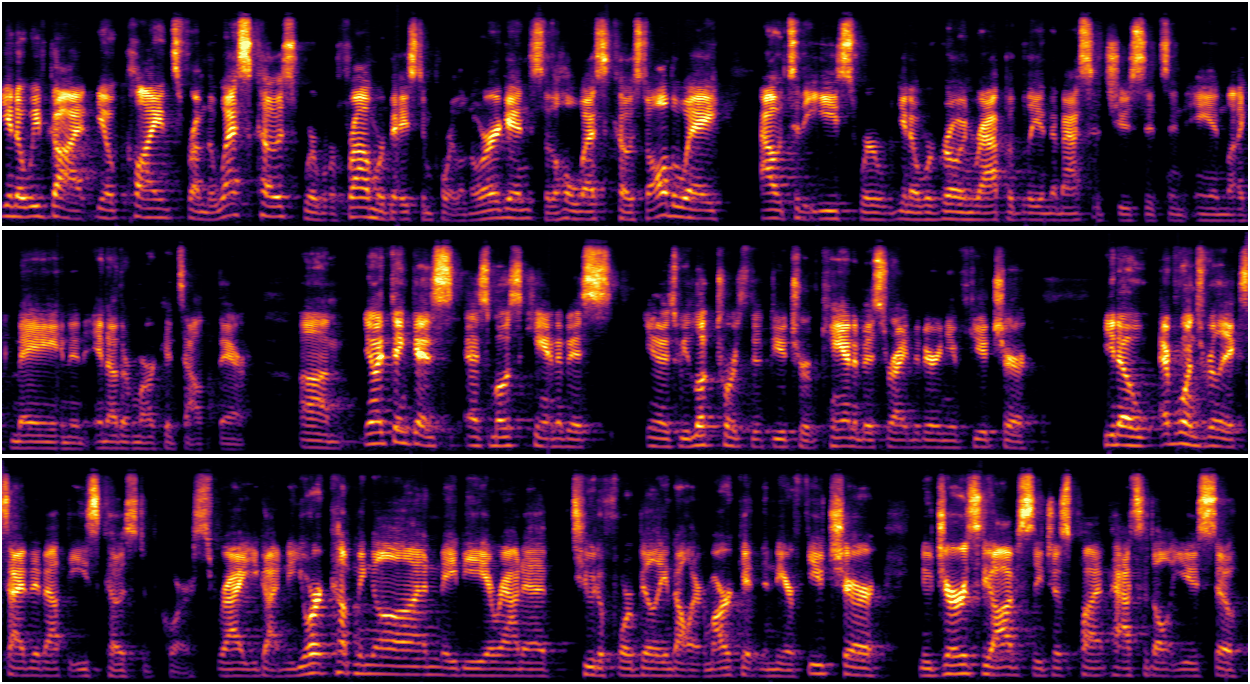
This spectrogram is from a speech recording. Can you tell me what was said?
you know, we've got, you know, clients from the West Coast where we're from. We're based in Portland, Oregon. So the whole West Coast all the way out to the east where, you know, we're growing rapidly into Massachusetts and, and like Maine and, and other markets out there. Um, you know, I think as, as most cannabis you know, as we look towards the future of cannabis, right, in the very near future, you know, everyone's really excited about the East Coast, of course, right? You got New York coming on, maybe around a two to four billion dollar market in the near future. New Jersey, obviously, just passed adult use. So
